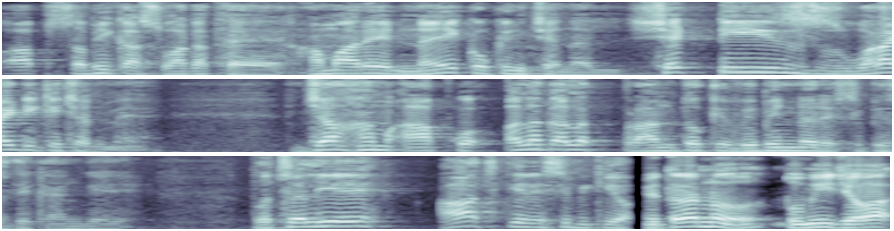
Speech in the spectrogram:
आप सभी का स्वागत है हमारे नए cooking channel Shetty's variety kitchen में जहां हम आपको अलग अलग प्रांतों के विभिन्न रेसिपीज दिखाएंगे। तो चलिए आज की रेसिपी की मित्रांनो तुम्ही जेव्हा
